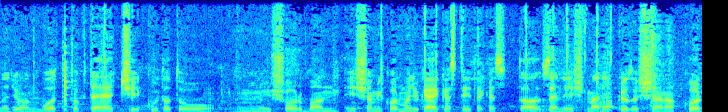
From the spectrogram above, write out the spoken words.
nagyon voltatok tehetségkutató műsorban, és amikor mondjuk elkezdtétek ezt a zenést már így közösen, akkor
